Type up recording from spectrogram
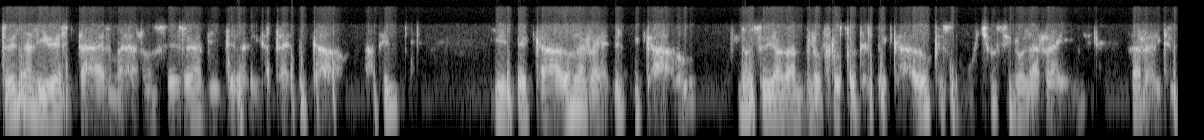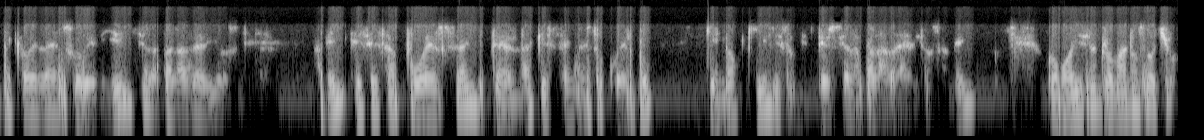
Entonces la libertad, hermanos, es realmente la libertad del pecado. Y el pecado, la raíz del pecado, no estoy hablando de los frutos del pecado, que son muchos, sino la raíz. La raíz del pecado es la desobediencia a la palabra de Dios. Es esa fuerza interna que está en nuestro cuerpo que no quiere someterse a la palabra de Dios. Amén. Como dice en Romanos 8.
